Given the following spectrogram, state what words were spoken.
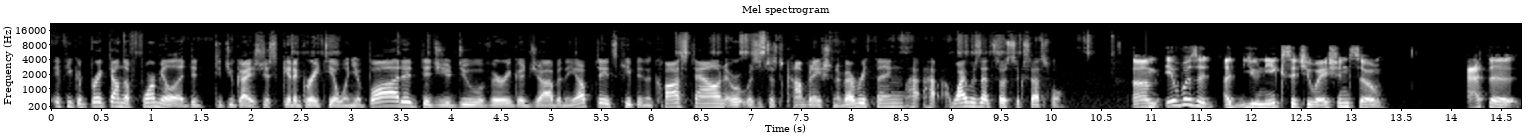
if you could break down the formula? Did did you guys just get a great deal when you bought it? Did you do a very good job in the updates, keeping the cost down, or was it just a combination of everything? How, how, why was that so successful? Um, it was a, a unique situation. So at the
